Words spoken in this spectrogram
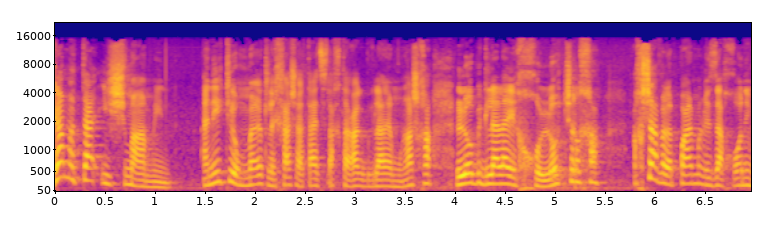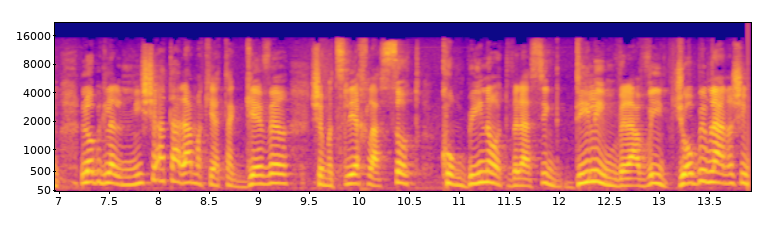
גם אתה איש מאמין. אני הייתי אומרת לך שאתה הצלחת רק בגלל האמונה שלך, לא בגלל היכולות שלך? עכשיו, על הפריימריז האחרונים, לא בגלל מי שאתה, למה? כי אתה גבר שמצליח לעשות קומבינות ולהשיג דילים ולהביא ג'ובים לאנשים,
